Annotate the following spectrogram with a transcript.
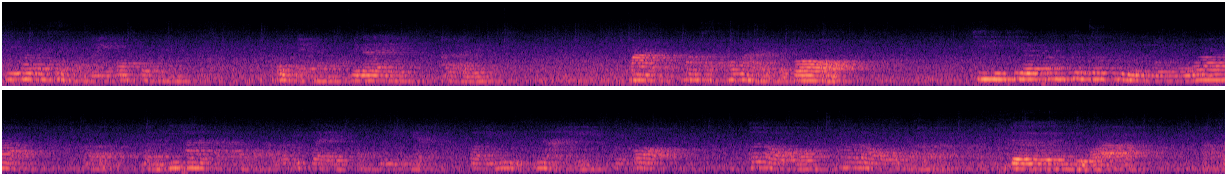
ที่ว่าในส่วนของตัวเองก็คงคงยัง ไม่ได้อะไร มากมากสักเท่าไหร่แล้วก็ ที่ที่ได้เพิ่มขึ้นก็คือรู้ว่าเหมือนที่ท่านอาจารย์บอกค่ะว่าจิตใจของตัวเองเนี่ย ตอนนี้อยู่ที่ไหนแล้วก็เมื่อเราเมื่อเราเดินหรือว่าป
